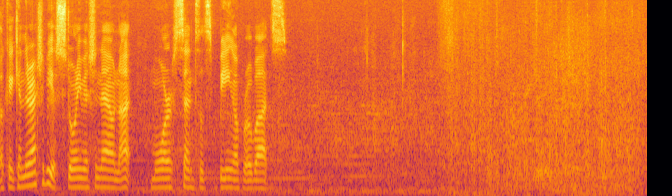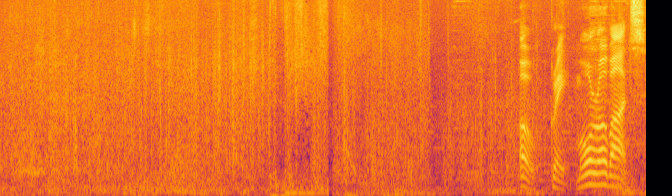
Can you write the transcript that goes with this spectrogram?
Okay, can there actually be a story mission now, not more senseless beating up robots? Oh, great. More robots.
